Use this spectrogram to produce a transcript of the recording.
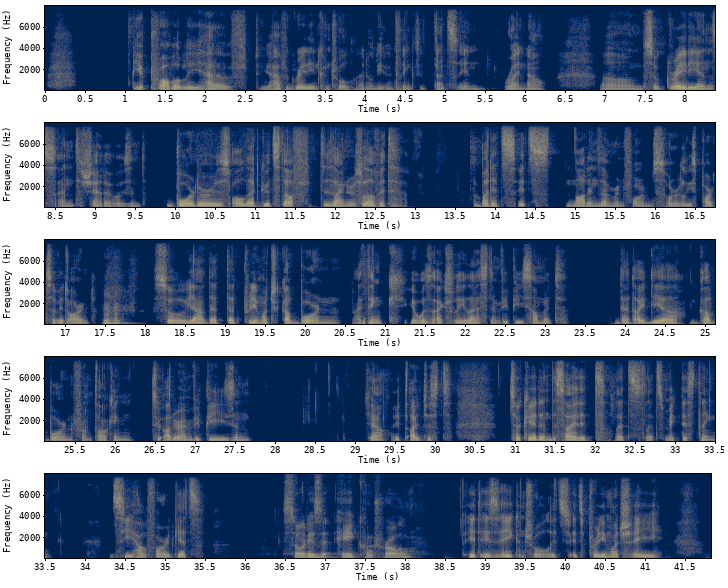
You probably have do you have a gradient control? I don't even think that that's in right now. Um, so gradients and shadows and borders, all that good stuff. Designers love it, but it's it's not in Xamarin Forms, or at least parts of it aren't. Mhm. So yeah, that that pretty much got born. I think it was actually last MVP summit. That idea got born from talking to other MVPs, and yeah, it I just took it and decided let's let's make this thing and see how far it gets. So it is a control. It is a control. It's it's pretty much a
